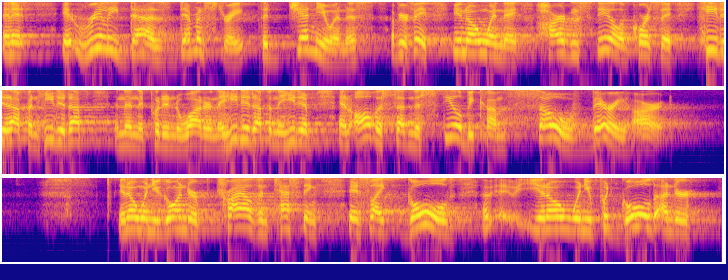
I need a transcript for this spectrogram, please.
And it, it really does demonstrate the genuineness of your faith. You know, when they harden steel, of course, they heat it up and heat it up, and then they put it into water, and they heat it up and they heat it up, and all of a sudden the steel becomes so very hard. You know, when you go under trials and testing, it's like gold. You know, when you put gold under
